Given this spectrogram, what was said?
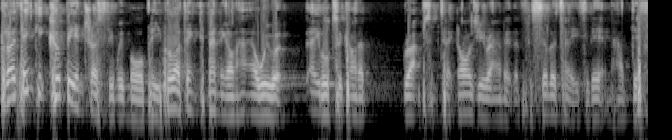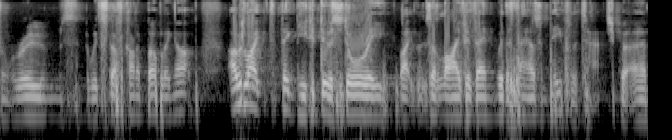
But I think it could be interesting with more people. I think depending on how we were able to kind of wrap some technology around it that facilitated it and had different rooms with stuff kind of bubbling up. I would like to think you could do a story like it was a live event with a thousand people attached, but um,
